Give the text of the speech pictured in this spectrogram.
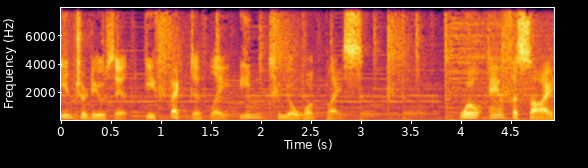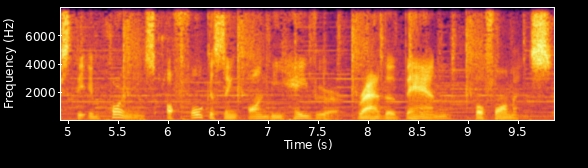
introduce it effectively into your workplace. Will emphasize the importance of focusing on behavior rather than performance,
